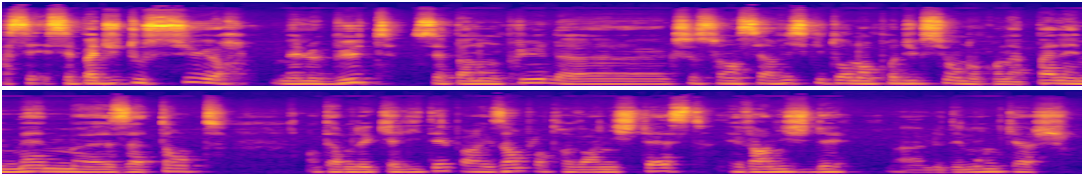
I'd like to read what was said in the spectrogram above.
C'est pas du tout sûr, mais le but, c'est pas non plus que ce soit un service qui tourne en production. Donc, on n'a pas les mêmes attentes en termes de qualité, par exemple, entre Varnish Test et Varnish D, euh, le démon de cache.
